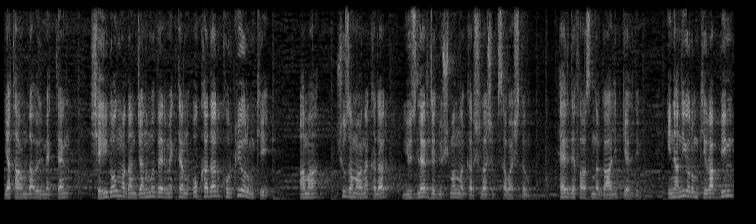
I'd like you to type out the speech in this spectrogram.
Yatağımda ölmekten, şehit olmadan canımı vermekten o kadar korkuyorum ki. Ama şu zamana kadar yüzlerce düşmanla karşılaşıp savaştım. Her defasında galip geldim. İnanıyorum ki Rabbim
